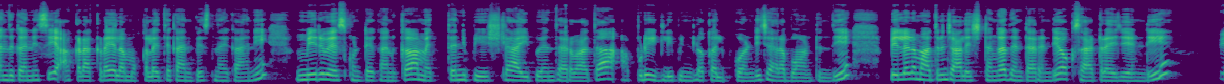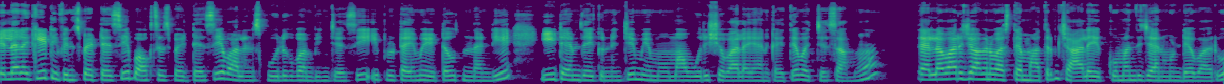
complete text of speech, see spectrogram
అందుకనేసి అక్కడక్కడ ఇలా ముక్కలు అయితే కనిపిస్తున్నాయి కానీ మీరు వేసుకుంటే కనుక మెత్తని పేస్ట్లా అయిపోయిన తర్వాత అప్పుడు ఇడ్లీ పిండిలో కలుపుకోండి చాలా బాగుంటుంది. పిల్లలు మాత్రం చాలా ఇష్టంగా తింటారండి. ఒకసారి ట్రై చేయండి. పిల్లలకి టిఫిన్స్ పెట్టేసి బాక్సెస్ పెట్టేసి వాళ్ళని స్కూల్కి పంపించేసి ఇప్పుడు టైం ఎయిట్ అవుతుందండి. ఈ టైం దగ్గర నుంచి మేము మా ఊరి శివాలయానికి అయితే వచ్చేసాము. తెల్లవారుజామున వస్తే మాత్రం చాలా ఎక్కువ మంది జనం ఉండేవారు.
